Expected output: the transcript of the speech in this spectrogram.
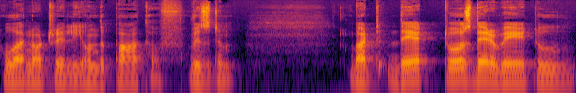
who are not really on the path of wisdom. But that was their way to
